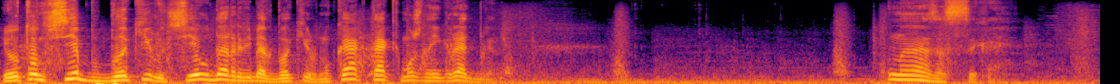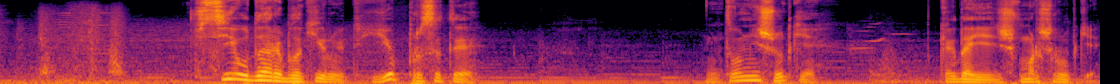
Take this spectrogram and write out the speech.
И вот он все блокирует, все удары, ребят, блокирует. Ну как так можно играть, блин? На, засыха. Все удары блокируют. Ёп, красоты. Это вам не шутки. Когда едешь в маршрутке.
